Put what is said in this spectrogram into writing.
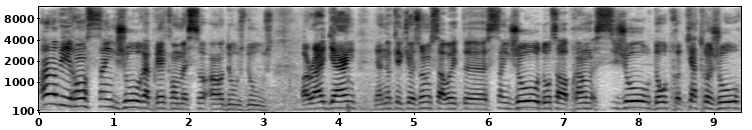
Environ 5 jours après qu'on met ça en 12-12. Alright gang, il y en a quelques-uns, ça va être 5 euh, jours, d'autres ça va prendre 6 jours, d'autres 4 jours.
